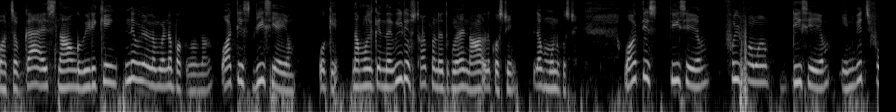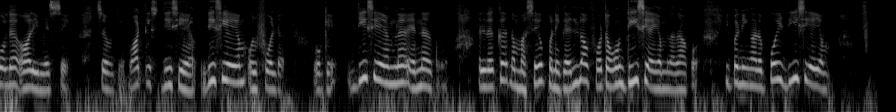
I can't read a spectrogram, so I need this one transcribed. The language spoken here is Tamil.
வாட்ஸ்அப் கேஸ் நான் உங்கள் வீடு இந்த வீடியோவில் நம்ம என்ன பார்க்கணும்னா வாட் இஸ் டிசிஐஎம் ஓகே நம்மளுக்கு இந்த வீடியோ ஸ்டார்ட் பண்ணுறதுக்கு முன்னாடி நாலு கொஸ்டின் இல்லை மூணு question what is DCIM full form of DCIM in which folder all image same சரி okay what is DCIM DCIM ஒரு ஃபோல்டர் ஓகே. டிசிஐஎம்மில் என்ன இருக்கும்? அதில் இருக்க நம்ம சேவ் பண்ணிக்க எல்லா ஃபோட்டோவும் டிசிஐஎம்மில் தான் இருக்கும். இப்போ நீங்கள் அதை போய் டிசிஐஎம்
